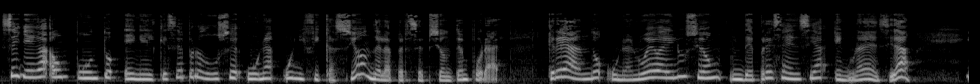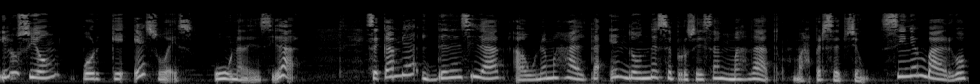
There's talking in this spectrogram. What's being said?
se llega a un punto en el que se produce una unificación de la percepción temporal, creando una nueva ilusión de presencia en una densidad. Ilusión porque eso es una densidad. Se cambia de densidad a una más alta en donde se procesan más datos, más percepción. Sin embargo,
